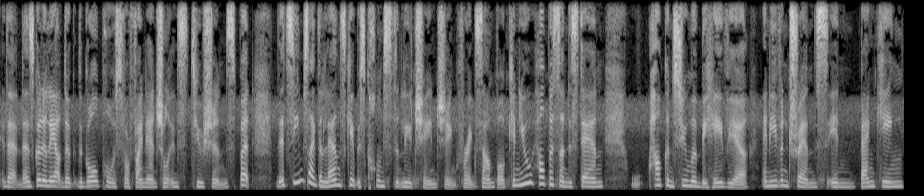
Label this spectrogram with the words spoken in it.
that that's going to lay out the, the goalposts for financial institutions. But it seems like the landscape is constantly changing. For example, can you help us understand how consumer behavior and even trends in banking,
